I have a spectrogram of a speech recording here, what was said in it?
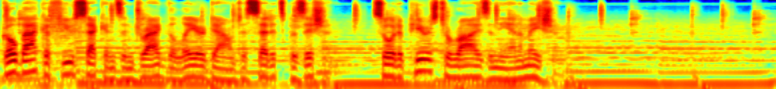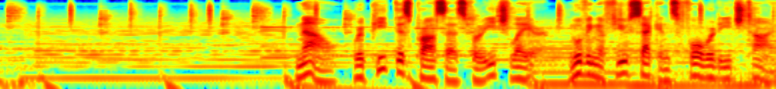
go back a few seconds and drag the layer down to set its position, so it appears to rise in the animation. Now, repeat this process for each layer, moving a few seconds forward each time.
